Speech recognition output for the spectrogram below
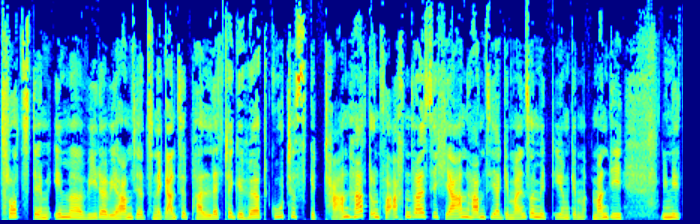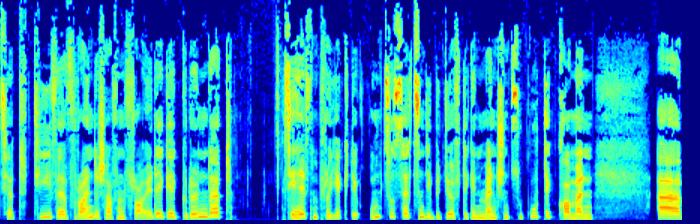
trotzdem immer wieder, wir haben sie jetzt eine ganze Palette gehört, Gutes getan hat. Und vor 38 Jahren haben sie ja gemeinsam mit ihrem Mann die Initiative Freunde schaffen Freude gegründet. Sie helfen Projekte umzusetzen, die bedürftigen Menschen zugutekommen. Äh,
